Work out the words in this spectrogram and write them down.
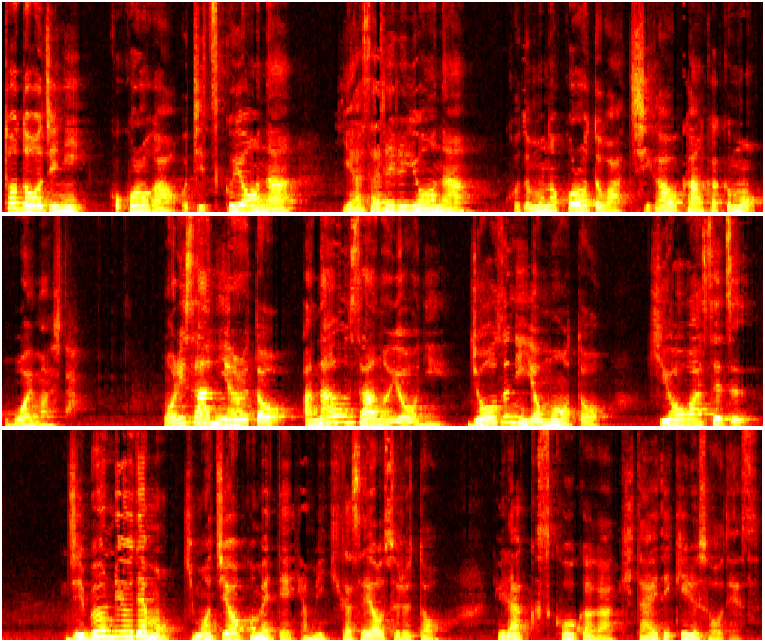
と同時に心が落ち着くような、癒されるような子供の頃とは違う感覚も覚えました。森さんによると、アナウンサーのように上手に読もうと気負わせず、自分流でも気持ちを込めて読み聞かせをすると、リラックス効果が期待できるそうです。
